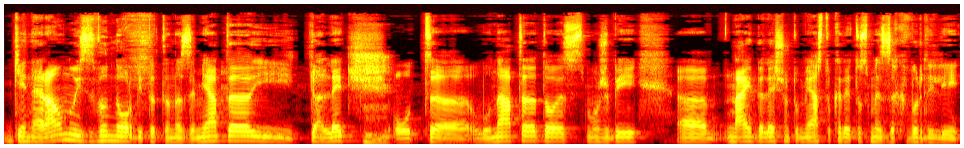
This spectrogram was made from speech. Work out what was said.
генерално извън орбитата на Земята и далеч от а, Луната, т.е. може би а, най-далечното място, където сме захвърлили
